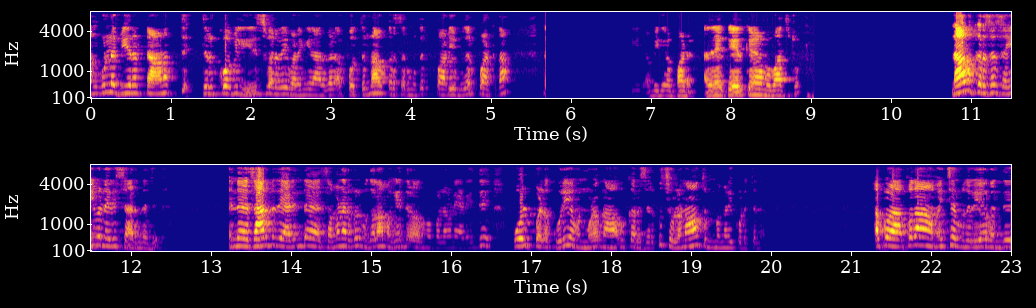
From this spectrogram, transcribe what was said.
அங்குள்ள வீரட்டான திருக்கோவில் ஈஸ்வரரை வழங்கினார்கள் அப்போ திருநாவுக்கரசர் முதற் பாடிய முதற் பாட்டு தான் அப்படிங்கிற பாடல். அதை ஏற்கனவே நம்ம பார்த்துட்டோம். நாவுக்கரசர் சைவ நெறி சார்ந்தது. இந்த சார்ந்ததை அறிந்த சமணர்கள் முதலாம் மகேந்திரவர்ம பல்லவனை அடைந்து கோல்பல கூறி அவன் மூலம் நாவுக்கரசருக்கு சொல்லனா துன்பங்களை கொடுத்தனர். அப்போ அப்பதான் அமைச்சர் முதலியோர் வந்து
